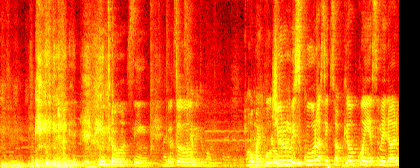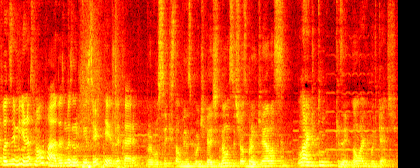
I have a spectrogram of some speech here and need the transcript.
então, assim, Mas eu tô. é muito bom. pena. Oh. Tiro no escuro, assim, só porque eu conheço melhor, eu vou dizer Meninas Malvadas, mas eu não tenho certeza, cara. Pra você que está ouvindo esse podcast e não assistiu as Branquelas, largue tudo. Quer dizer, não largue o podcast.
